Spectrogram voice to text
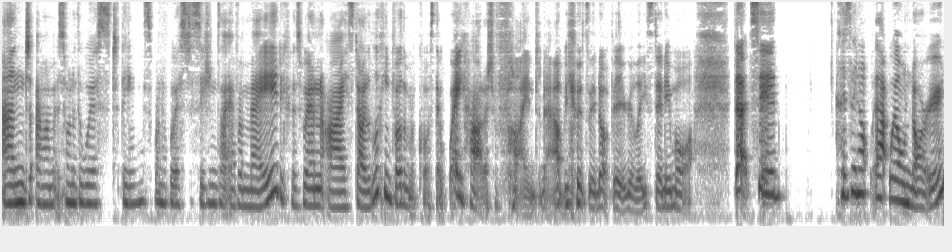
And um, it's one of the worst things, one of the worst decisions I ever made. Because when I started looking for them, of course, they're way harder to find now because they're not being released anymore. That said, because they're not that well known,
